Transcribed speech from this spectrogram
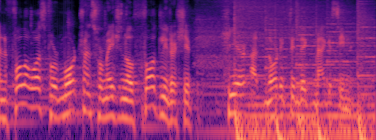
and follow us for more transformational thought leadership here at Nordic FinTech Magazine.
